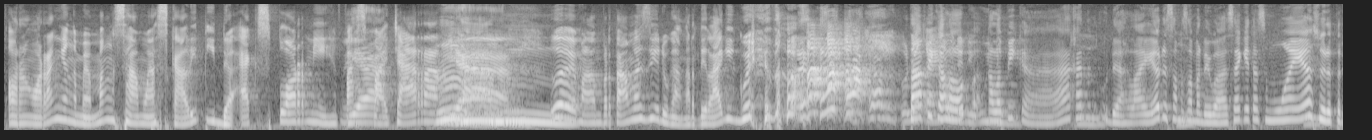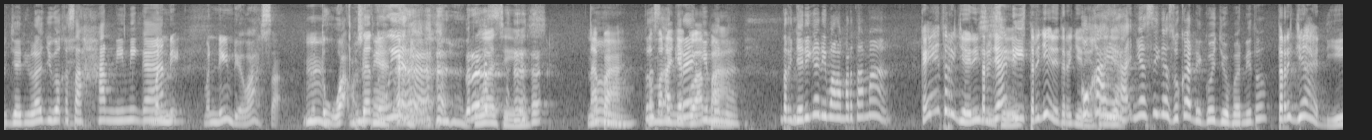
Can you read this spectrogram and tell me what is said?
orang-orang yang memang sama sekali tidak explore nih pas Iya. pacaran Iya. kan. Gue malam pertama sih udah gak ngerti lagi gue itu. Udah Tapi kalau udah kalau Pika kan udah lah ya udah sama-sama dewasa kita semua ya sudah terjadilah juga kesahan ini kan. Mending, mending dewasa. Udah tua maksudnya. tuir. Gue sih. Kenapa? Hmm. Lu Terus mau nanya akhirnya gue apa? gimana? Terjadi gak di malam pertama? Kayaknya terjadi, Terjadi. sih. Sis. Terjadi, terjadi. Kok terjadi. kayaknya sih gak suka deh gue jawaban itu? Terjadi,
